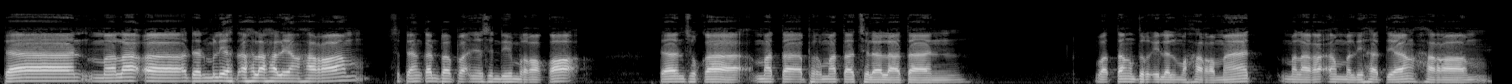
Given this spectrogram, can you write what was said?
dan, uh, dan melihat hal-hal yang haram, sedangkan bapaknya sendiri merokok, dan suka mata bermata jelalatan. Watang dur ilal muharamat melarang melihat yang haram.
